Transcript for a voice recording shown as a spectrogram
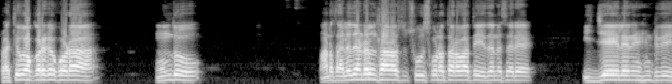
ప్రతి ఒక్కరికి కూడా ముందు మన తల్లిదండ్రుల తర్వాత చూసుకున్న తర్వాత ఏదైనా సరే ఇది చేయలేనిది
